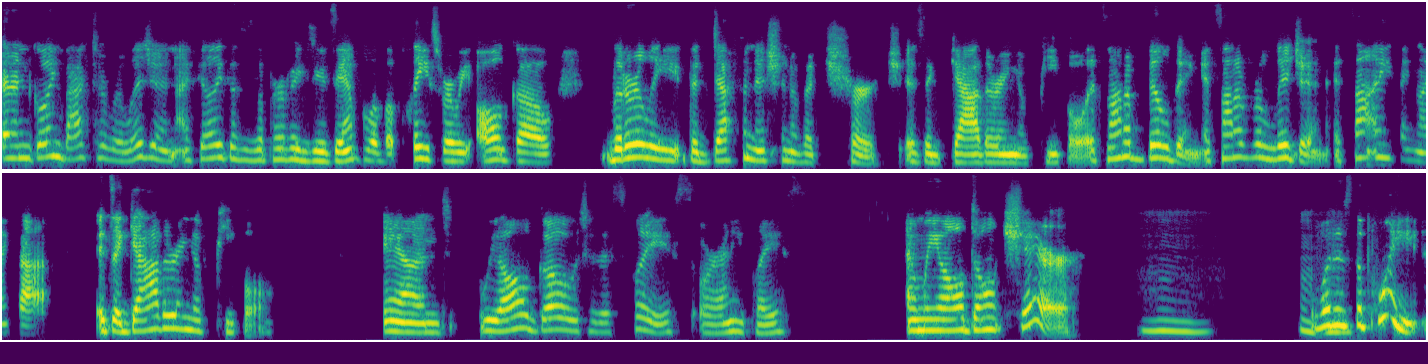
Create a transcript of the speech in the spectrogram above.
and going back to religion, I feel like this is a perfect example of a place where we all go. Literally, the definition of a church is a gathering of people. It's not a building, it's not a religion, it's not anything like that. It's a gathering of people. And we all go to this place or any place and we all don't share. Mm-hmm. What is the point?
